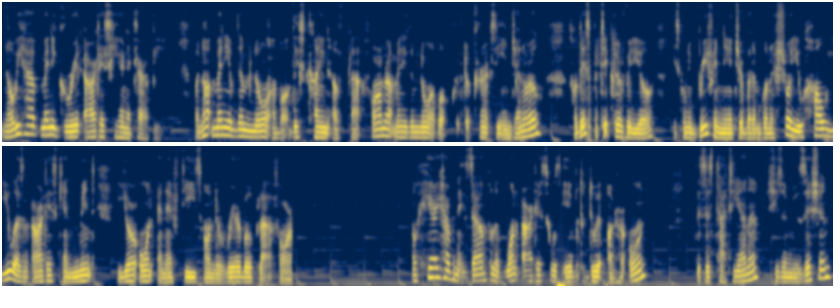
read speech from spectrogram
Now we have many great artists here in the Caribbean but not many of them know about this kind of platform not many of them know about cryptocurrency in general. So this particular video is going to be brief in nature but i'm going to show you how you as an artist can mint your own nfts on the rarible platform. Now here I have an example of one artist who was able to do it on her own. This is Tatiana, she's a musician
